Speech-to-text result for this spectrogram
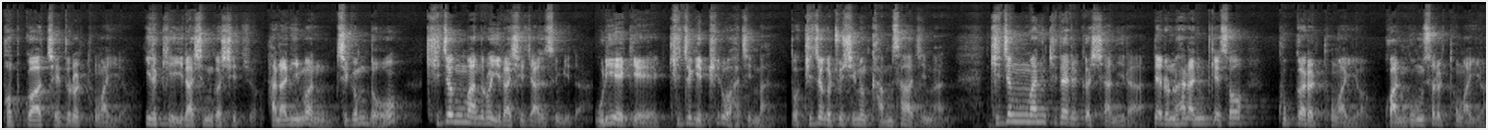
법과 제도를 통하여 이렇게 일하신 것이죠. 하나님은 지금도 기적만으로 일하시지 않습니다. 우리에게 기적이 필요하지만 또 기적을 주시면 감사하지만 기적만 기다릴 것이 아니라 때로는 하나님께서 국가를 통하여 관공서를 통하여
